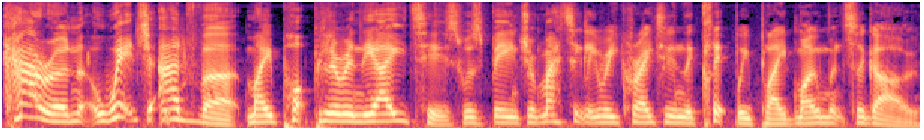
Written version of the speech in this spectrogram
Karen, which advert made popular in the 80s was being dramatically recreated in the clip we played moments ago?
